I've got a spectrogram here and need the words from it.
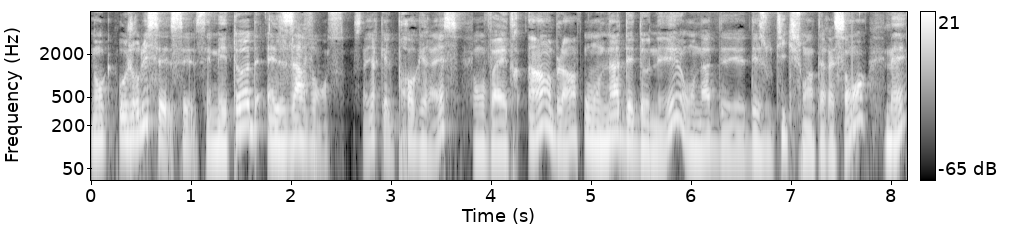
Donc aujourd'hui, ces, ces, méthodes, elles avancent, c'est-à-dire qu'elles progressent. On va être humble, hein. on a des données, on a des, des, outils qui sont intéressants, mais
